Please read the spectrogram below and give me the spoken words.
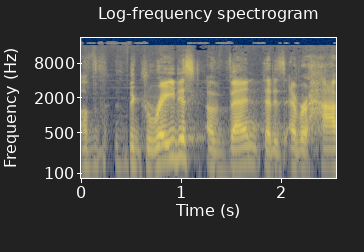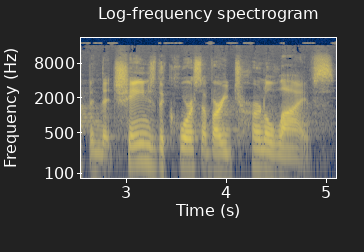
of the greatest event that has ever happened that changed the course of our eternal lives.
